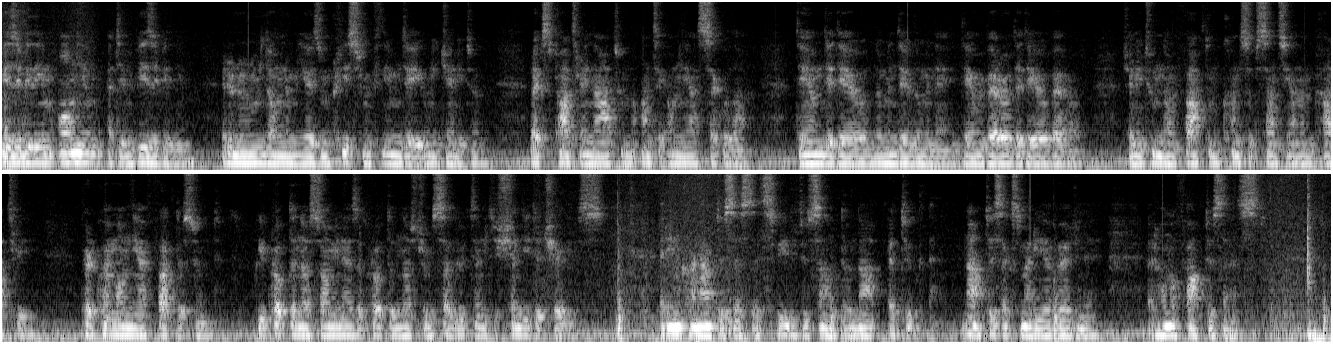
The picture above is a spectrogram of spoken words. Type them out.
visibilium omnium et invisibilium, et in unum Dominum Iesum Christum Filium Dei unigenitum, Rex Patre natum ante omnia secula, Deum de Deo, lumen de lumine, Deum vero de Deo vero, genitum non factum consubstantialem Patri, per quem omnia facta sunt, qui propter nos homines et propter nostrum salutem descendit de celis, et incarnatus est et Spiritus Sancto, nat et tu, natus ex Maria Virgine, et homo factus est.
